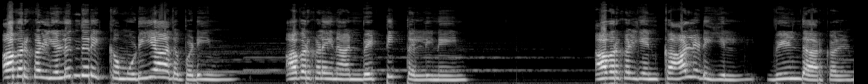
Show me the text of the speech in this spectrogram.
அவர்கள் எழுந்திருக்க முடியாதபடி அவர்களை நான் வெட்டித் தள்ளினேன். அவர்கள் என் காலடியில் வீழ்ந்தார்கள்.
